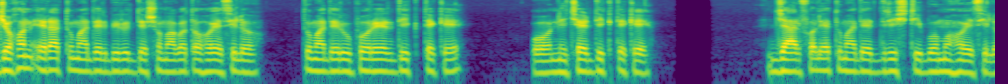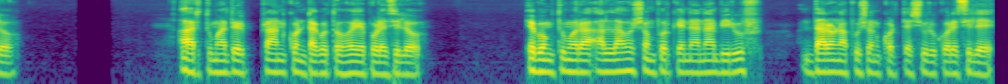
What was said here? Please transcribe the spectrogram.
যখন এরা তোমাদের বিরুদ্ধে সমাগত হয়েছিল, তোমাদের উপরের দিক থেকে ও নিচের দিক থেকে, যার ফলে তোমাদের দৃষ্টি বোম হয়েছিল আর তোমাদের প্রাণ কণ্ঠাগত হয়ে পড়েছিল। এবং তোমরা আল্লাহ সম্পর্কে নানা বিরূপ ধারণা পোষণ করতে শুরু করেছিলে।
